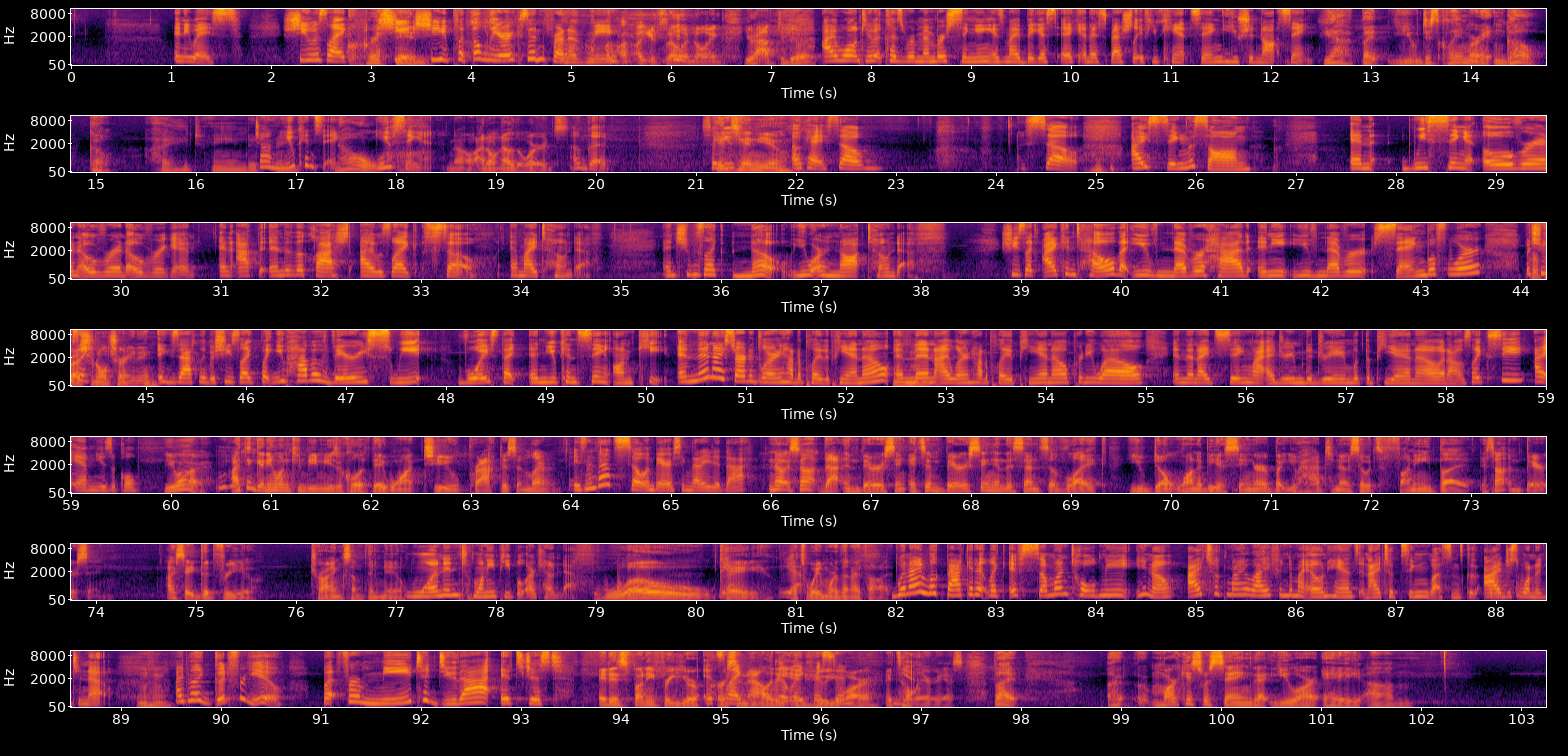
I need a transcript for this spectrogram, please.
Anyways, she was like, Kristin. she she put the lyrics in front of me. Oh, you're so annoying. You have to do it. I won't do it because remember, singing is my biggest ick, and especially if you can't sing, you should not sing. Yeah, but you disclaimer it and go. Go. I dreamed Jon, dream. you can sing. No. you sing it. No, I don't know the words. Oh, good. So you Continue. Okay, so so I sing the song and we sing it over and over and over again. And at the end of the class, I was like, "So, am I tone deaf?" And she was like, "No, you are not tone deaf." She's like, "I can tell that you've never had any you've never sang before." But she was like, Professional training. Exactly, but she's like, but you have a very sweet voice that and you can sing on key. And then I started learning how to play the piano and then I learned how to play a piano pretty well and then I'd sing my I dreamed a dream with the piano and I was like, "See, I am musical." You are. Mm-hmm. I think anyone can be musical if they want to practice and learn. Isn't that so embarrassing that I did that? No, it's not that embarrassing. It's embarrassing in the sense of like you don't want to be a singer, but you had to know, so it's funny, but it's not embarrassing. I say good for you. Trying something new. 1 in 20 people are tone deaf. Whoa. Okay. Yeah. That's way more than I thought. When I look back at it, like if someone told me, you know, I took my life into my own hands and I took singing lessons because I just wanted to know, I'd be like, good for you. But for me to do that, it's just, It is funny for your like, personality really, and who you are. It's Yeah. hilarious. But uh, Marcus was saying that you are a um,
